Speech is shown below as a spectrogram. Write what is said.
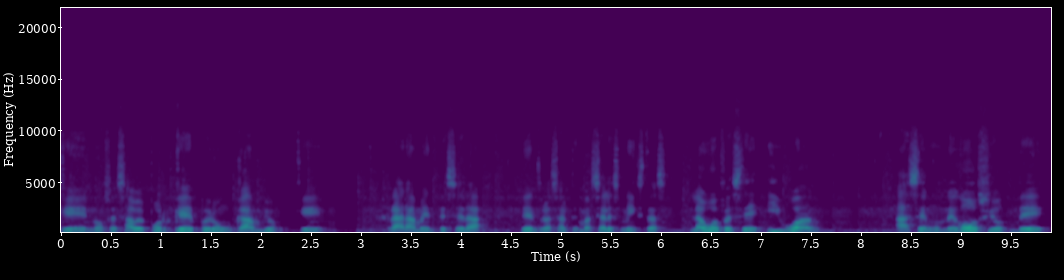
que no se sabe por qué, pero un cambio que raramente se da dentro de las artes marciales mixtas, la UFC y One hacen un negocio de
